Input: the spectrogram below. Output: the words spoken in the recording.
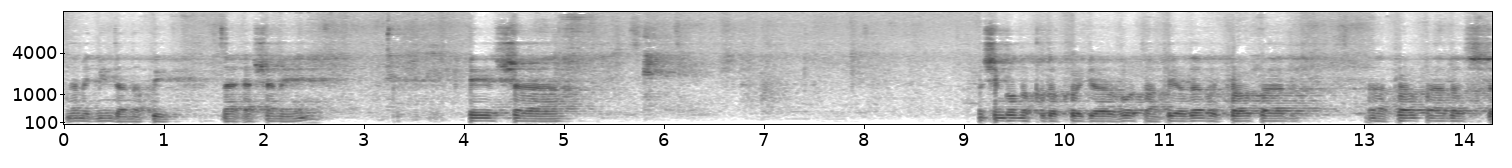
nem egy mindennapi esemény. És és én gondolkodok, hogy voltam példa, hogy Prabhupád, Prabhupád azt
